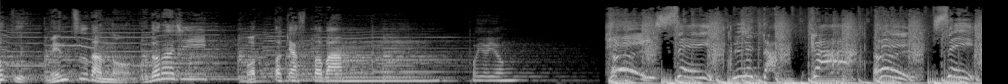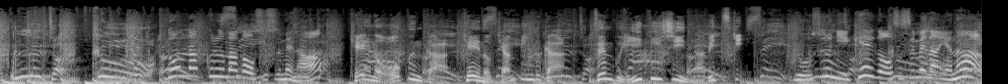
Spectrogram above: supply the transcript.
続メンツー団のウドラジーポッドキャスト版ぽよよん.どんな車がおすすめな？K のオープンカー K のキャンピングカー全部 ETC ナビ付き要するに K がおすすめなんやな.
